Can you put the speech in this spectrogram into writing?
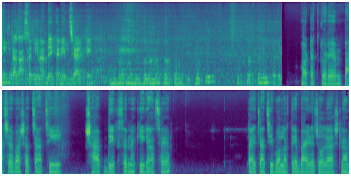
ঠিকঠাক আছে কিনা দেখে নিচ্ছে আর কি। হঠাৎ করে পাশের বাসার চাচি সাপ দেখছে নাকি গাছে। তাই চাচি বলাতে বাইরে চলে আসলাম।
